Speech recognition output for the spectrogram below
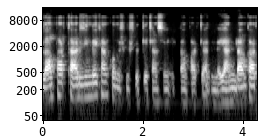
Lampard tercihindeyken konuşmuştuk geçen sene ilk Lampard geldiğinde. Yani Lampard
